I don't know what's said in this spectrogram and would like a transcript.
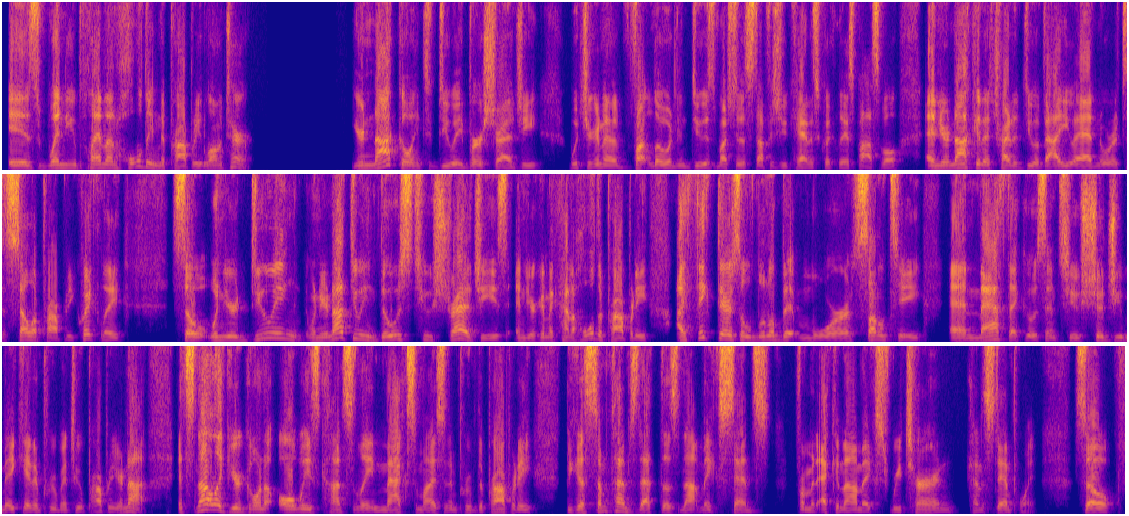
is when you plan on holding the property long term. You're not going to do a BRRRR strategy, which you're going to front load and do as much of the stuff as you can as quickly as possible. And you're not going to try to do a value add in order to sell a property quickly. So when you're doing when you're not doing those two strategies and you're going to kind of hold the property, I think there's a little bit more subtlety and math that goes into should you make an improvement to a property or not. It's not like you're going to always constantly maximize and improve the property because sometimes that does not make sense from an economics return kind of standpoint. So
